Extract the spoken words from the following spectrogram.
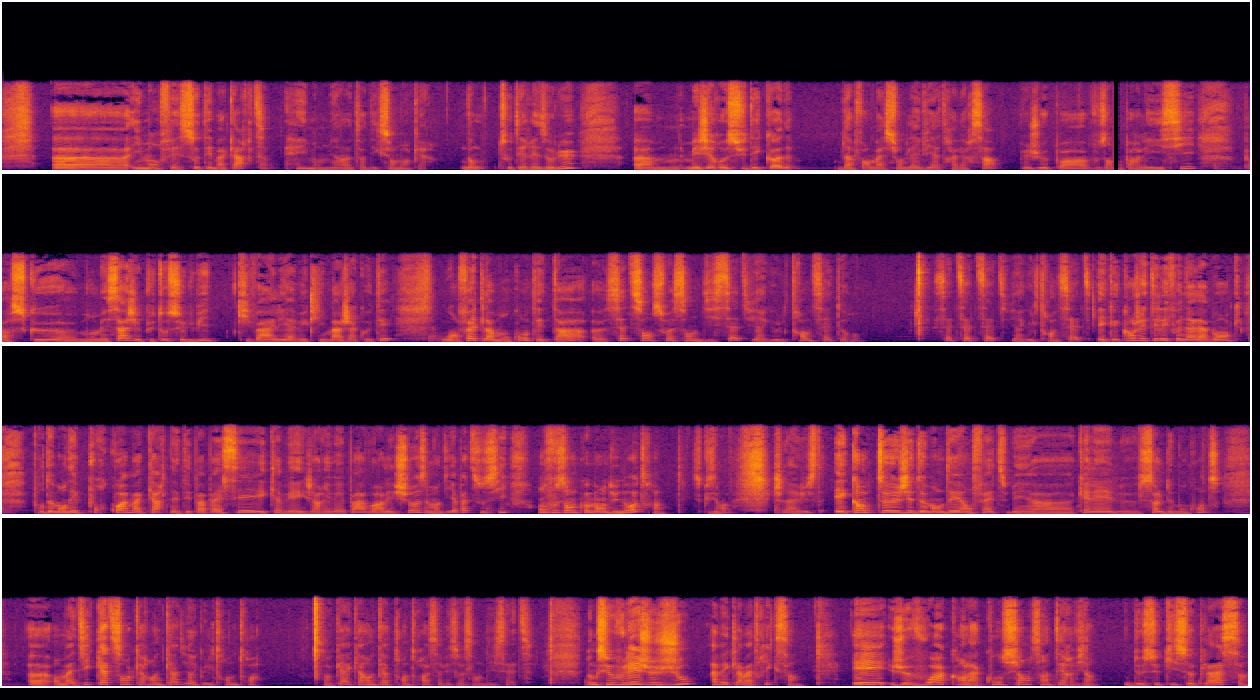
Euh, ils m'ont fait sauter ma carte et ils m'ont mis en interdiction bancaire. Donc tout est résolu, Euh, mais j'ai reçu des codes d'information de la vie à travers ça. Je ne veux pas vous en parler ici parce que euh, mon message est plutôt celui qui va aller avec l'image à côté, où en fait là mon compte est à euh, 777,37 euros. 777,37 et que quand j'ai téléphoné à la banque pour demander pourquoi ma carte n'était pas passée et que j'arrivais pas à voir les choses, ils m'ont dit il n'y a pas de souci, on vous en commande une autre. Excusez-moi, je l'ai juste. Et quand euh, j'ai demandé en fait mais euh, quel est le solde de mon compte, euh, on m'a dit 444,33. Ok, 44,33 ça fait 77. Donc si vous voulez, je joue avec la matrix et je vois quand la conscience intervient. De ce qui se place.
